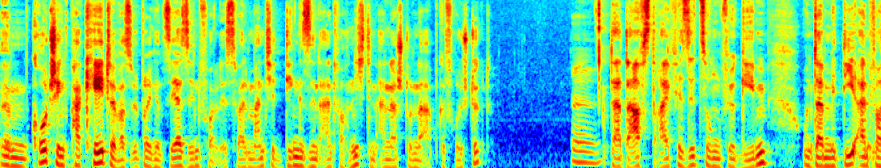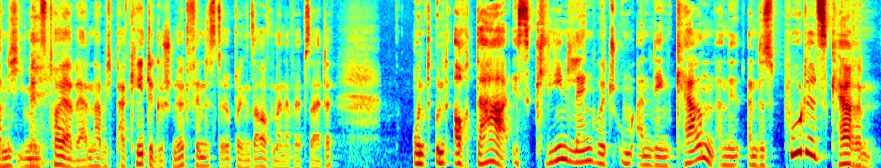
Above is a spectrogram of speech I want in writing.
ähm, Coaching-Pakete, was übrigens sehr sinnvoll ist, weil manche Dinge sind einfach nicht in einer Stunde abgefrühstückt. Da darf es drei, vier Sitzungen für geben. Und damit die einfach nicht immens teuer werden, habe ich Pakete geschnürt. Findest du übrigens auch auf meiner Webseite. Und, und auch da ist Clean Language, um an den Kern, an, den, an des Pudels Kern,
